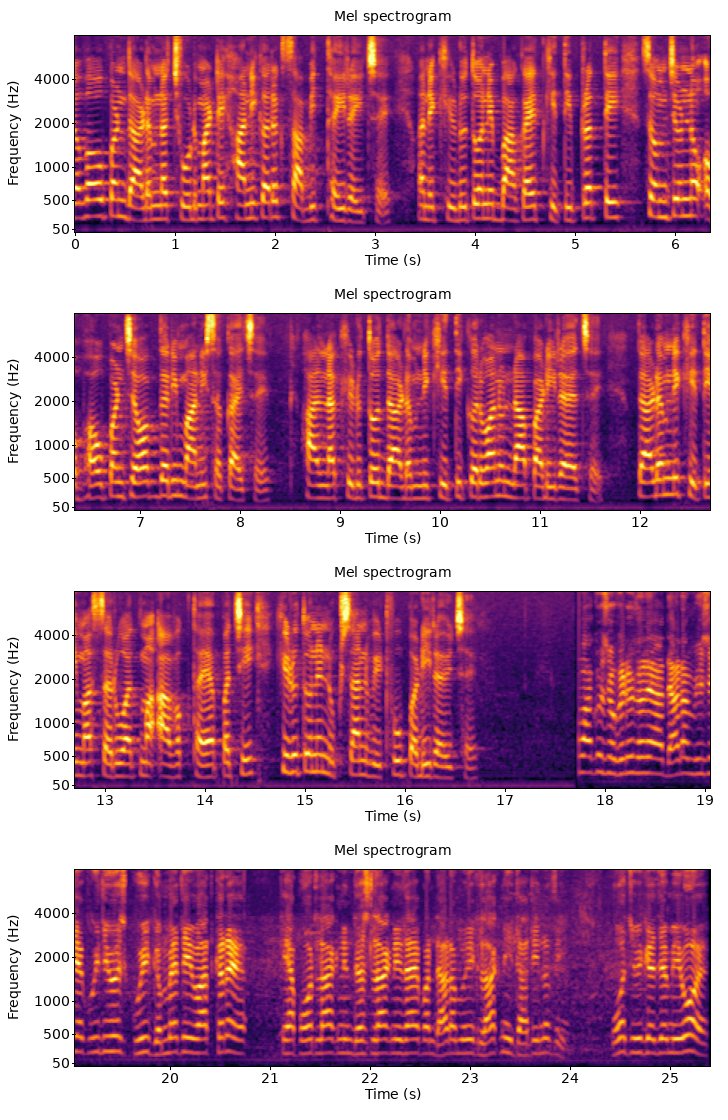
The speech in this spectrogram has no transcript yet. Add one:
દવાઓ પણ દાડમના છોડ માટે હાનિકારક સાબિત થઈ રહી છે અને ખેડૂતોને બાગાયત ખેતી પ્રત્યે સમજણનો અભાવ પણ જવાબદારી માની શકાય છે. હાલના ખેડૂતો દાડમની ખેતી કરવાનું ના પાડી રહ્યા છે. દાડમની ખેતીમાં શરૂઆતમાં આવક થયા પછી ખેડૂતોને નુકસાન વેઠવું પડી રહ્યું છે. માગું છું? ખેડૂતોને આ દાડમ વિશે કોઈ દિવસ કોઈ ગમે તે વાત કરે કે આ પાંચ લાખની દસ લાખની થાય પણ દાડમ એક લાખની થતી નથી. પાંચ વીઘે જમી હોય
